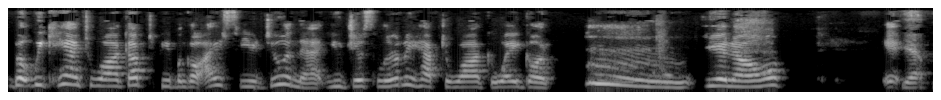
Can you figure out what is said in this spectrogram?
but we can't walk up to people and go, I see you doing that. You just literally have to walk away going, mm, you know? It, Yep.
